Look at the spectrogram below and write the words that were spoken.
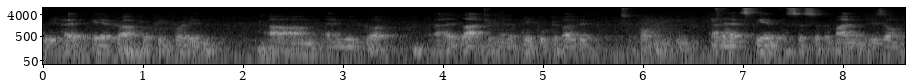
We've had aircraft looking for him, um, and we've got a large amount of people devoted to finding him. Is And that- that's the emphasis at the moment is on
